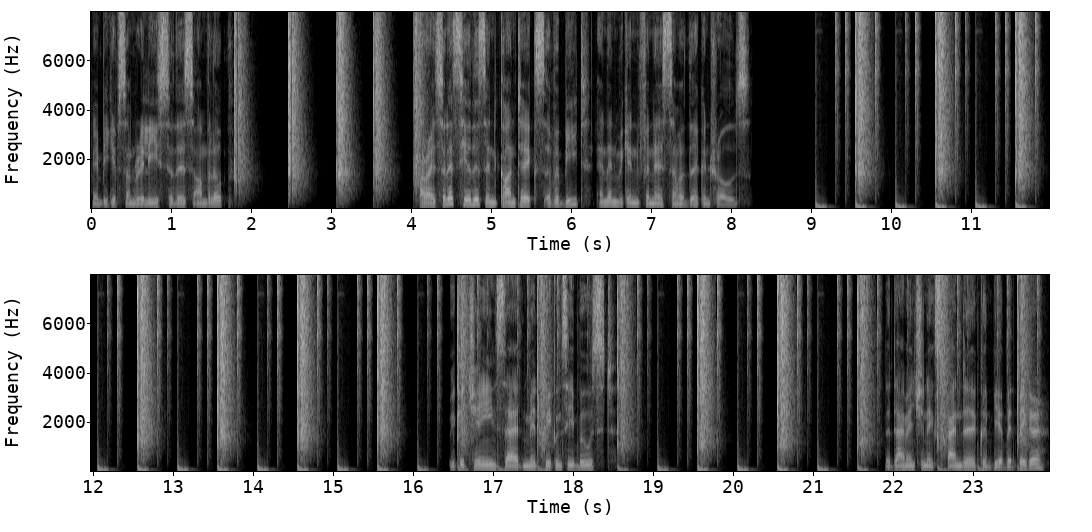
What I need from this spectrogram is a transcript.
Maybe give some release to this envelope. Alright, so let's hear this in context of a beat and then we can finesse some of the controls. We could change that mid-frequency boost. The dimension expander could be a bit bigger.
